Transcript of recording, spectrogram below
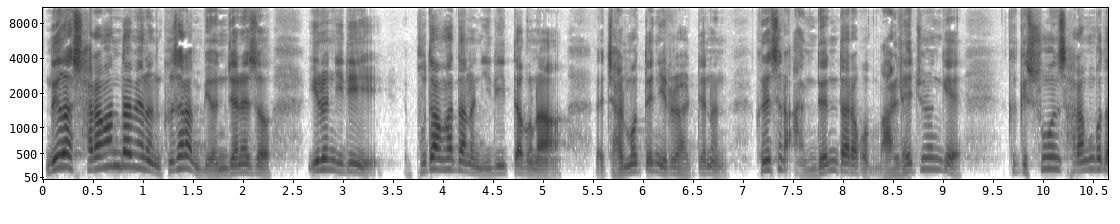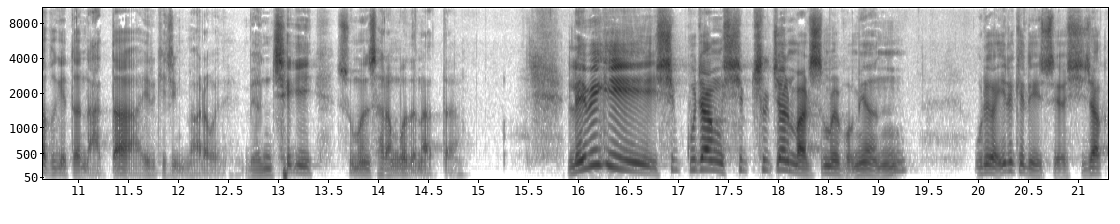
내가 사랑한다면은 그 사람 면전에서 이런 일이 부당하다는 일이 있다거나 잘못된 일을 할 때는 그래서는 안 된다라고 말해 주는 게 그렇게 숨은 사랑보다 그게 더 낫다. 이렇게 지금 말하고 있네요. 면책이 숨은 사랑보다 낫다. 레위기 19장 17절 말씀을 보면 우리가 이렇게 돼 있어요. 시작.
